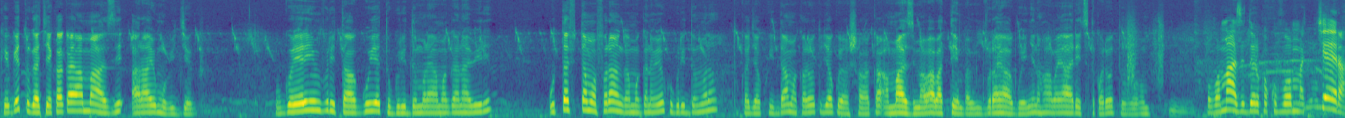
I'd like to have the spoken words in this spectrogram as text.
Twebwe tugakeka ko aya mazi ari ayo mu bigega. Ubwo rero iyo imvura itaguye tugura idomora ya magana abiri udafite amafaranga magana abiri yo kugura idomora tukajya ku idamu akaba ariho tujya kuyashaka amazi maba aba atemba imvura yaguye nyine aho aba yaretse tukaba ariho tuvoma. Ubu amazi dore ko kuvoma kera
